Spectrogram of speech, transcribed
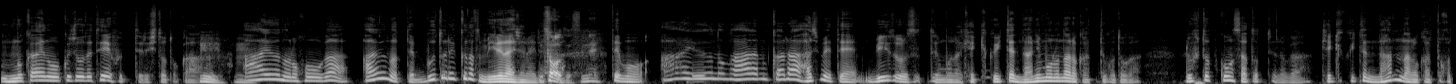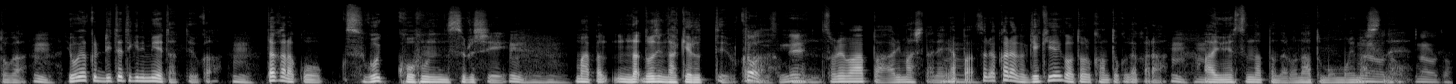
向かいの屋上で手振ってる人とか、うんうん。ああいうのの方がああいうのってブートレックだと見れないじゃないですか。そうですね。でもああいうのがあるから初めてビートルズっていうものは結局一体何者なのかってことがルーフトップコンサートっていうのが結局一体何なのかってことがうん。ようやく立体的に見えたっていうかうん。だからこうすごい興奮するし、うんうんうん。まあやっぱな同時に泣けるっていうかそうですねんそれはやっぱありましたね、うんやっぱそれは彼が劇映画を撮る監督だから、うんうんああいう演出になったんだろうなとも思いますね。なるほど。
